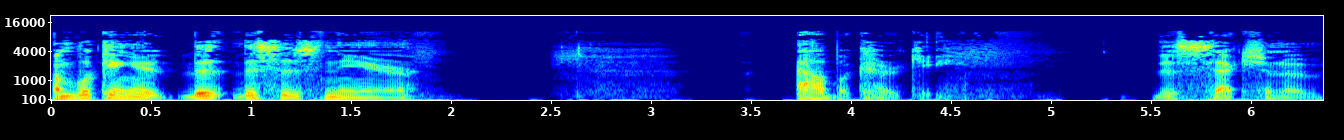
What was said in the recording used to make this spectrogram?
I'm looking at, this is near Albuquerque, this section of,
